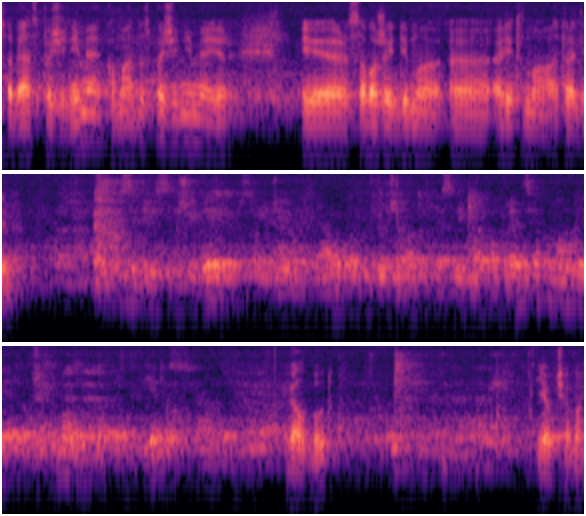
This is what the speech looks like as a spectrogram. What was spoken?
savęs pažinime, komandos pažinime ir, ir savo žaidimo uh, ritmo atradime. Visi trys žaidėjai solidžiai rungtyniavo, galbūt jaučiama tokia sveika konkurencija komandoje, dėl žaidimo, vietos galbūt jaučiama.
